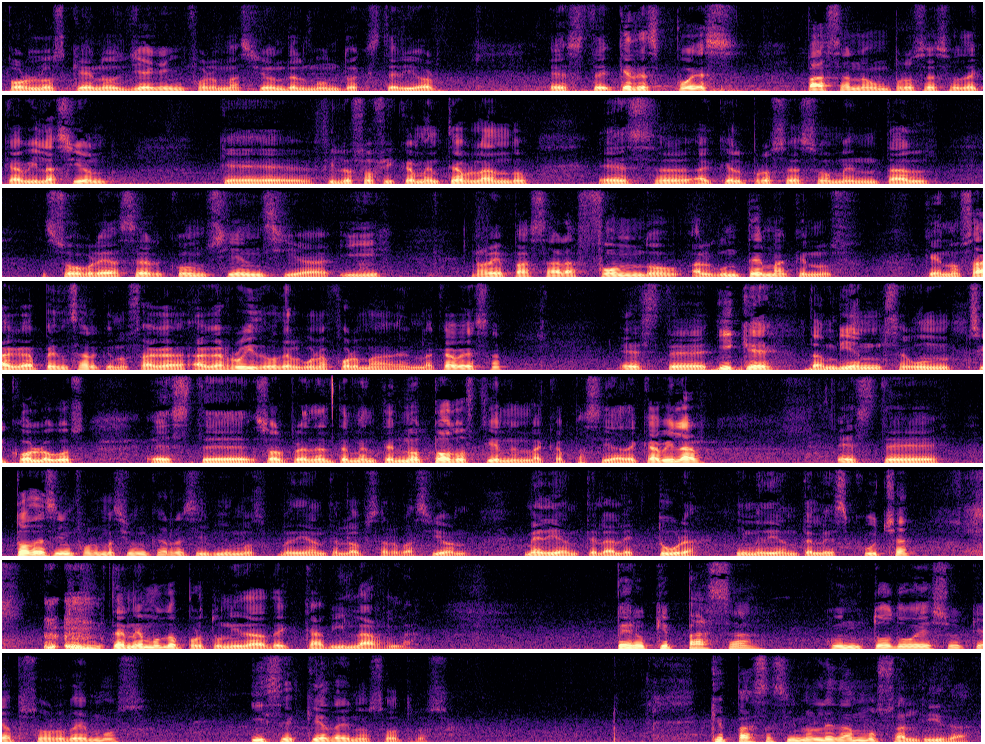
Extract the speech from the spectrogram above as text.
por los que nos llega información del mundo exterior, este, que después pasan a un proceso de cavilación que filosóficamente hablando es eh, aquel proceso mental sobre hacer conciencia y repasar a fondo algún tema que nos, que nos haga pensar, que nos haga, haga ruido de alguna forma en la cabeza, este, y que también, según psicólogos, este, sorprendentemente no todos tienen la capacidad de cavilar, este, Toda esa información que recibimos mediante la observación, mediante la lectura y mediante la escucha, tenemos la oportunidad de cavilarla. Pero ¿qué pasa con todo eso que absorbemos y se queda en nosotros? ¿Qué pasa si no le damos salida?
